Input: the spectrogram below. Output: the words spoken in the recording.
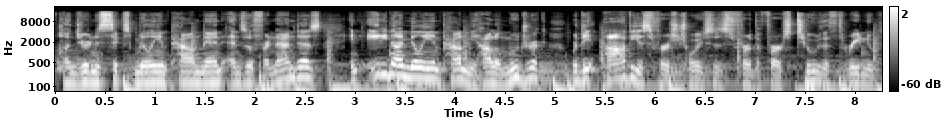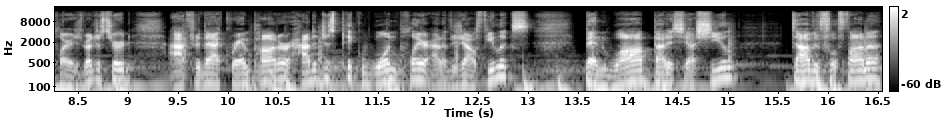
106 million pound man Enzo Fernandez and 89 million pound Mykhailo Mudryk were the obvious first choices for the first two of the three new players registered. After that, Graham Potter had to just pick one player out of João Felix, Benoit Badiashile, David Fofana,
